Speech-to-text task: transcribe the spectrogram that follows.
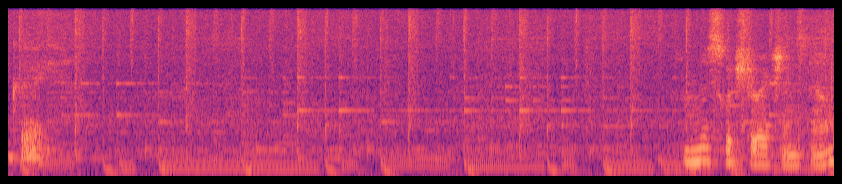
Okay. I'm going to switch directions now.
